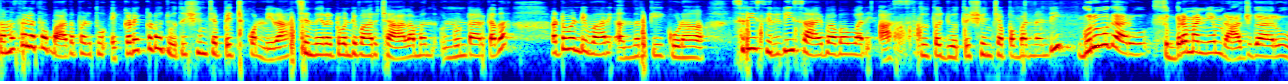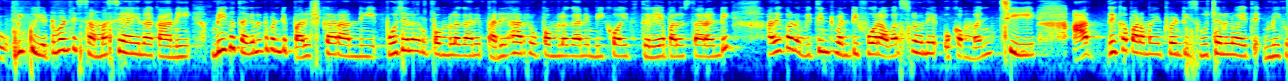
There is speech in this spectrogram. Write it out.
సమస్యలతో బాధపడుతూ ఎక్కడెక్కడో జ్యోతిష్యం చెప్పించుకొని నిరాశ చెందినటువంటి వారు చాలామంది ఉండుంటారు కదా. అటువంటి వారి అందరికీ కూడా శ్రీ సిరిడి సాయిబాబా వారి ఆశస్సులతో జ్యోతిష్యం చెప్పబడినండి. గురువు గారు సుబ్రహ్మణ్యం రాజు గారు. మీకు ఎటువంటి సమస్య అయినా కానీ మీకు తగినటువంటి పరిష్కారాన్ని పూజల రూపంలో కానీ పరిహార రూపంలో కానీ మీకు అయితే తెలియపరుస్తారండి. అది కూడా విత్ ఇన్ ట్వంటీ ఫోర్ అవర్స్లోనే ఒక మంచి ఆర్థికపరమైనటువంటి సూచనలు అయితే మీకు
